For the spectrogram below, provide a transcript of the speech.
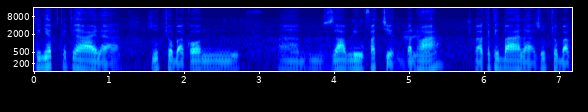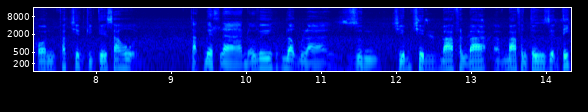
Thứ nhất, cái thứ hai là giúp cho bà con à, giao lưu phát triển văn hóa và cái thứ ba là giúp cho bà con phát triển kinh tế xã hội đặc biệt là đối với húc động là rừng chiếm trên 3 phần 3 3 à, phần 4 diện tích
